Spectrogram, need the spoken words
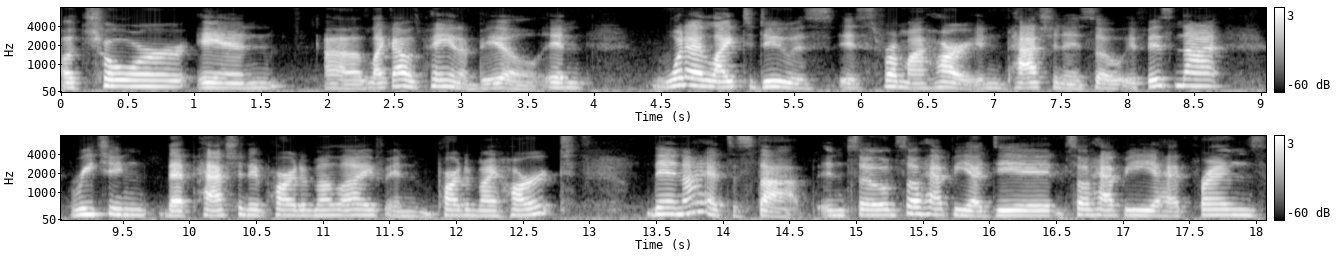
a chore and uh, like I was paying a bill. And what I like to do is is from my heart and passionate. So if it's not reaching that passionate part of my life and part of my heart, then I had to stop. And so I'm so happy I did. so happy I had friends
